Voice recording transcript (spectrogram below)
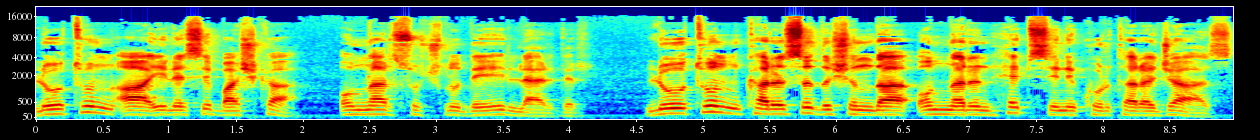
Lut'un ailesi başka, onlar suçlu değillerdir. Lut'un karısı dışında onların hepsini kurtaracağız.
